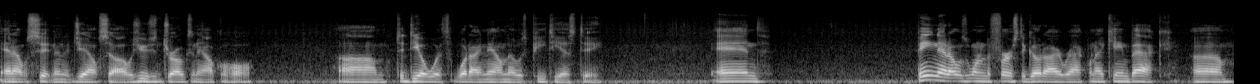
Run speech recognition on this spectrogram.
and I was sitting in a jail cell. I was using drugs and alcohol um, to deal with what I now know as PTSD. And being that I was one of the first to go to Iraq, when I came back, um,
